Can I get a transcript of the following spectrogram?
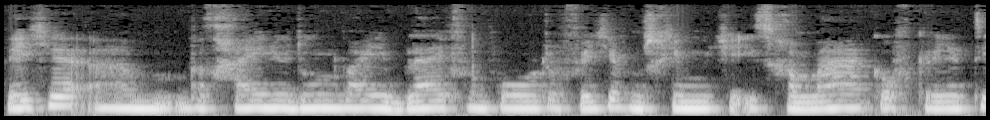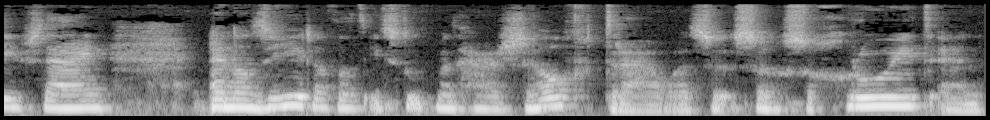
weet je, um, wat ga je nu doen waar je blij van wordt? Of weet je, misschien moet je iets gaan maken of creatief zijn. En dan zie je dat dat iets doet met haar zelfvertrouwen. Ze, ze, ze groeit en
